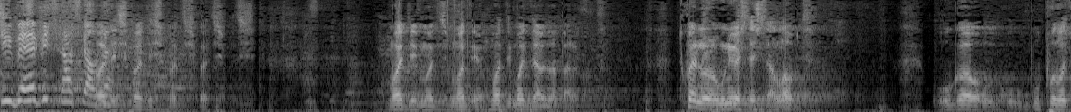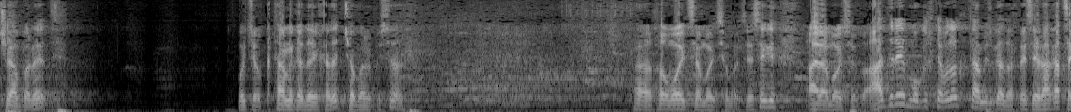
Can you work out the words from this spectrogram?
ჯიბეებიც დასკავდა. მოდი, მოდი, მოდი, მოდი. მოდი, მოდი, მოდი, მოდი, მოდი დავილაპარაკოთ. თქვენ უნივერსიტეტში სწავლობთ? უგო უფულოდ ჩაბარეთ? მოიცა, ქთამი გადაიხადეთ ჩაბარებისა? ხო მოიცა მოიცა მოიცა ესე იგი არა მოიცა ადრე მოგეხდებოდა თამის გადახდა. ესე რაღაცა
